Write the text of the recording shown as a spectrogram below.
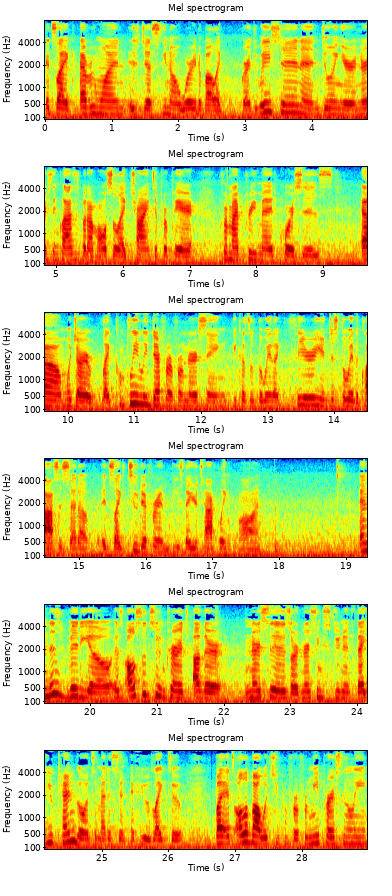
It's like everyone is just, you know, worried about like graduation and doing your nursing classes, but I'm also like trying to prepare for my pre-med courses, um, which are like completely different from nursing because of the way like the theory and just the way the class is set up. It's like two different beasts that you're tackling on. And this video is also to encourage other nurses or nursing students that you can go into medicine if you would like to. But it's all about what you prefer. For me personally,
